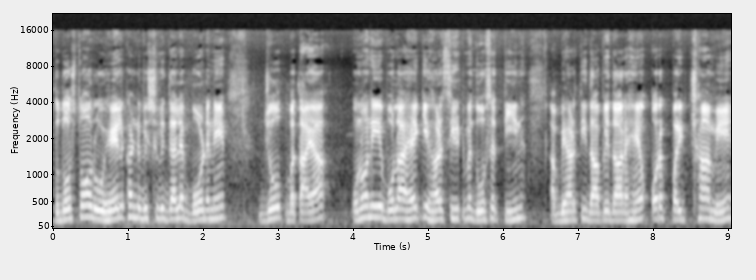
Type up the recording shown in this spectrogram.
तो दोस्तों, रोहेलखंड विश्वविद्यालय बोर्ड ने जो बताया उन्होंने ये बोला है कि हर सीट में दो से तीन अभ्यर्थी दावेदार हैं और परीक्षा में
